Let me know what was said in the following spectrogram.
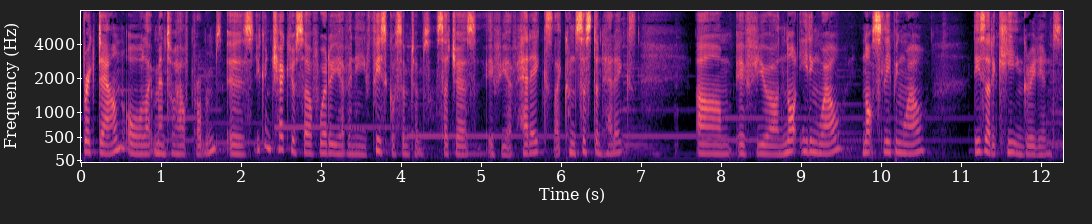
breakdown or like mental health problems, is you can check yourself whether you have any physical symptoms, such as if you have headaches, like consistent headaches, um, if you are not eating well, not sleeping well. These are the key ingredients.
